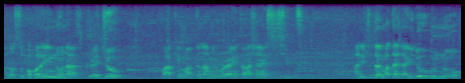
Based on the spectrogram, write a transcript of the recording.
and also popularly known as Grejo back in McDonald Memorial International Institute. And the truth of the matter is that you don't even know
